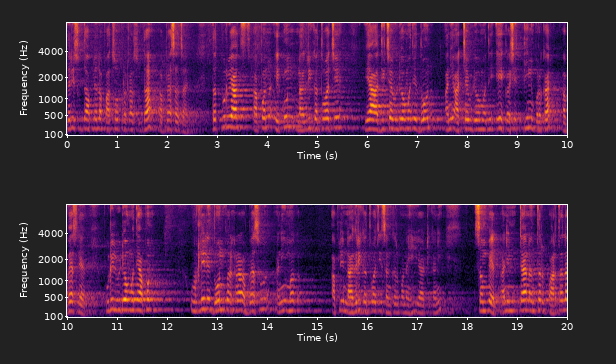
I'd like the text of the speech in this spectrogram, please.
तरीसुद्धा आपल्याला पाचवा प्रकारसुद्धा अभ्यासाचा आहे. तत्पूर्वी आज आपण एकूण नागरिकत्वाचे या आधीच्या व्हिडिओमध्ये दोन आणि आजच्या व्हिडिओमध्ये एक असे तीन प्रकार अभ्यासले आहेत. पुढील व्हिडिओमध्ये आपण उरलेले दोन प्रकार अभ्यासू आणि मग आपली नागरिकत्वाची संकल्पना ही या ठिकाणी संपेल. आणि त्यानंतर भारताला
